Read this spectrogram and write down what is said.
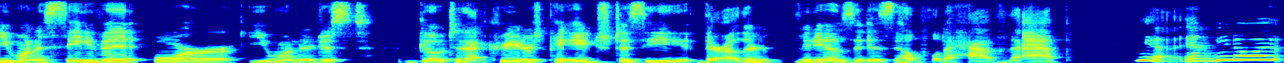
you want to save it or you want to just go to that creator's page to see their other videos, it is helpful to have the app. Yeah, and you know what?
